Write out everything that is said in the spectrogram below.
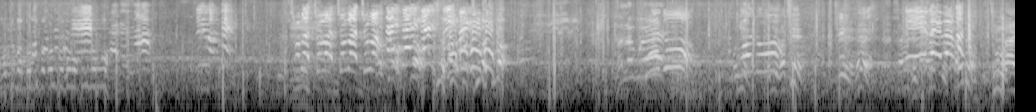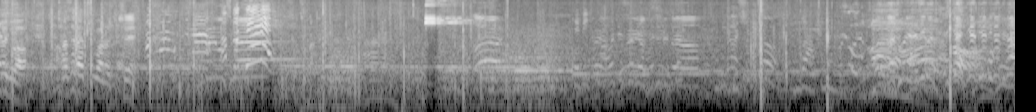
골키퍼 골키퍼 골키퍼 보고 골키퍼 보고 줘봐 줘봐 줘봐 줘봐 사이 사 이 사 이 사이 출발 출발 달라고 해. 도와줘 언니 도와줘 같이 그렇지 해 해봐 해봐 해봐 주문 아 좋아 자세 낮추고 하는 자 그렇지. 어떻게 아, 좋아. 지금 니가 니가 니가 니가 니가.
